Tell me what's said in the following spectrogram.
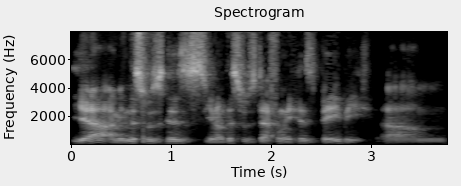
Yeah, I mean, this was his. You know, this was definitely his baby, um,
